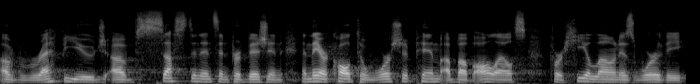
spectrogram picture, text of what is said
of refuge, of sustenance and provision, and they are called to worship Him above all else, for He alone is worthy.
